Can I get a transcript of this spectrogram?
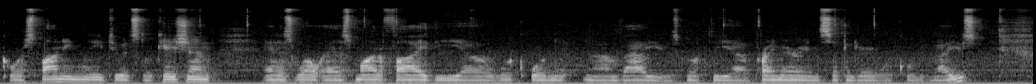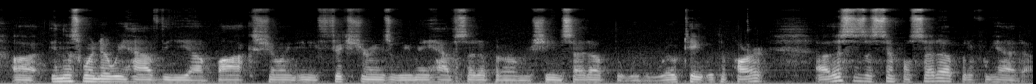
correspondingly to its location and as well as modify the uh, work coordinate uh, values, both the uh, primary and secondary work coordinate values. Uh, in this window we have the uh, box showing any fixturings we may have set up in our machine setup that would rotate with the part. Uh, this is a simple setup but if we had uh,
